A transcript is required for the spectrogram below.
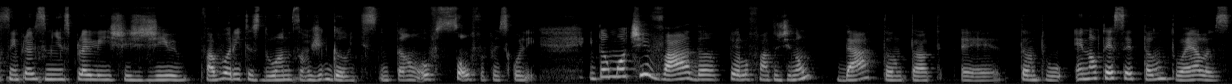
sempre as minhas playlists de favoritas do ano são gigantes, então eu sofro para escolher. Então, motivada pelo fato de não dar tanta, é, tanto, enaltecer tanto elas,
